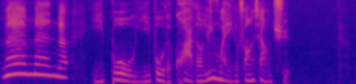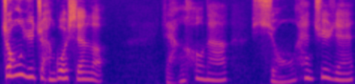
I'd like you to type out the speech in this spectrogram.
慢慢的一步一步的跨到另外一个方向去，终于转过身了。然后呢，熊和巨人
